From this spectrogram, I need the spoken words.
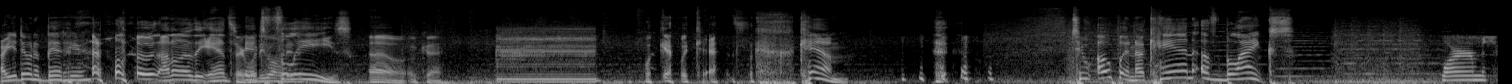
Are you doing a bit here? I don't know. I don't know the answer. what do you want me fleas. to do? Oh, okay. Wake up with cats. Kim. to open a can of blanks. Worms.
